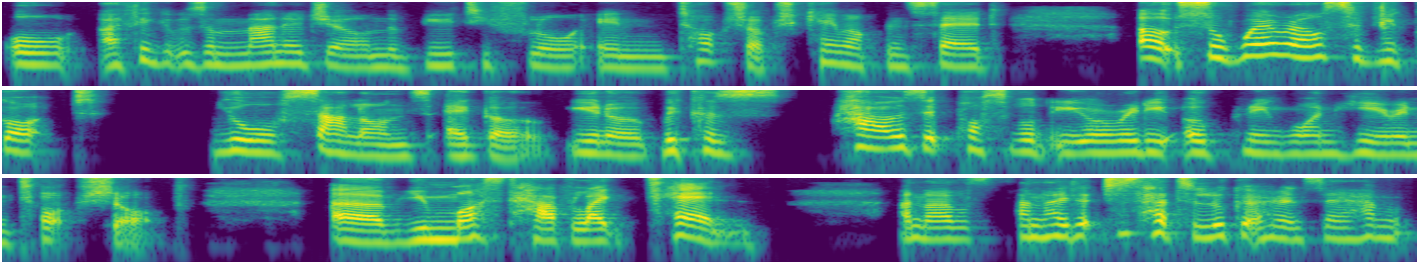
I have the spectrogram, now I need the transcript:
or I think it was a manager on the beauty floor in Topshop. She came up and said, "Oh, so where else have you got your salons, Ego? You know, because how is it possible that you're already opening one here in Topshop? Um, you must have like ten. And I was, and I just had to look at her and say, I haven't,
